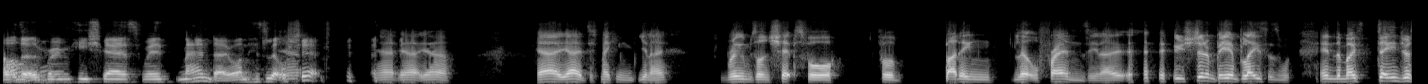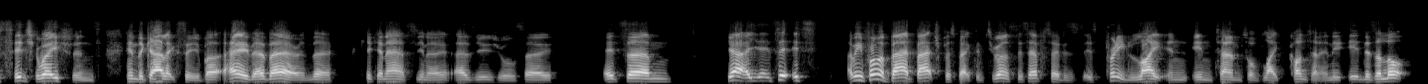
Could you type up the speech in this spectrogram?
or Oh, the yeah. room he shares with Mando on his little Yeah. ship. yeah, yeah, yeah, yeah, yeah. Just making you know rooms on ships for for budding little friends, you know, who shouldn't be in places in the most dangerous situations in the galaxy. But hey, they're there and they're kicking ass, you know, as usual. So it's um, yeah, it's it's. I mean, from a Bad Batch perspective, to be honest, this episode is, is pretty light in, in terms of like content, and it, it, there's a lot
